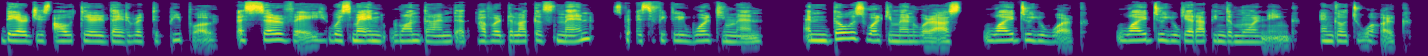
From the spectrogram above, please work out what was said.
They are just outer directed people. A survey was made one time that covered a lot of men, specifically working men. And those working men were asked, Why do you work? Why do you get up in the morning and go to work?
